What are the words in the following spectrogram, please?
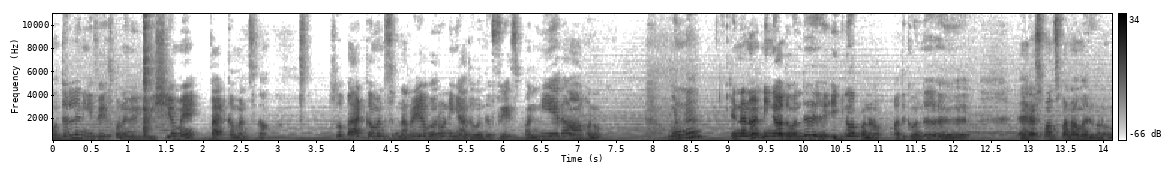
முதல்ல நீங்கள் ஃபேஸ் பண்ண வேண்டிய விஷயமே பேட் கமெண்ட்ஸ் தான். ஸோ பேட் கமெண்ட்ஸ் நிறைய வரும். நீங்கள் அதை வந்து ஃபேஸ் பண்ணியே தான் ஆகணும். ஒன்று என்னென்னா நீங்கள் அதை வந்து இக்னோர் பண்ணணும். அதுக்கு வந்து ரெஸ்பான்ஸ் பண்ணாமல் இருக்கணும்.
